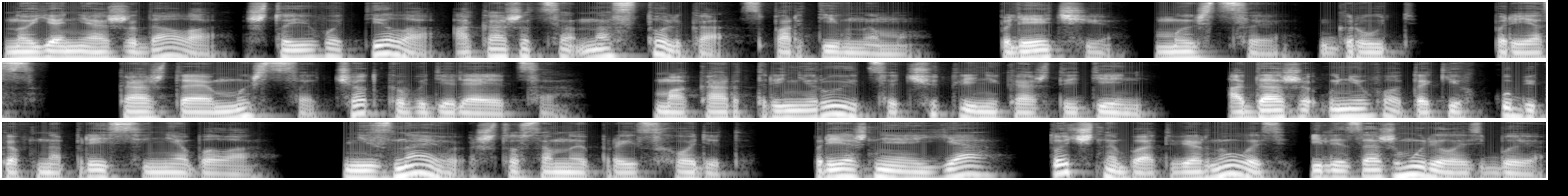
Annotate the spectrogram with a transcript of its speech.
но я не ожидала, что его тело окажется настолько спортивным. Плечи, мышцы, грудь, пресс. Каждая мышца четко выделяется. Макар тренируется чуть ли не каждый день, а даже у него таких кубиков на прессе не было. Не знаю, что со мной происходит. Прежняя я точно бы отвернулась или зажмурилась бы.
